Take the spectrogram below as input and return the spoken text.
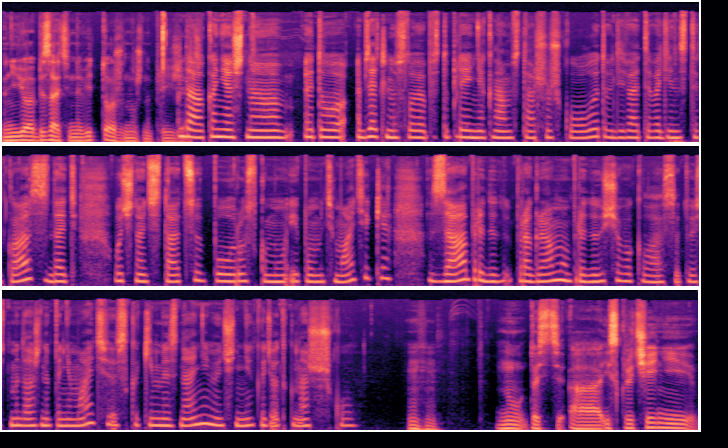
На нее обязательно ведь тоже нужно приезжать. Да, конечно, это обязательное условие поступления к нам в старшую школу. Это в девятый и в одиннадцатый класс. Сдать очную аттестацию по русскому и по математике за пред... программу предыдущего класса. То есть мы должны понимать, с какими знаниями ученик идет к нашу школу. Угу. Ну, то есть а исключений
